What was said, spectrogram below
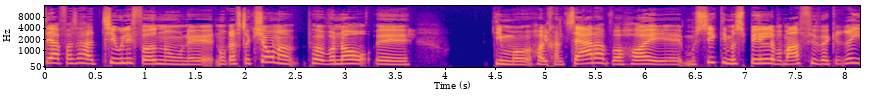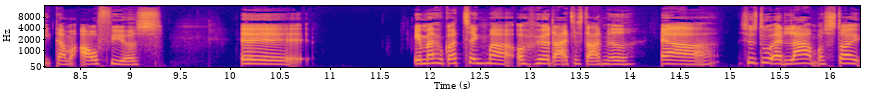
derfor så har Tivoli fået nogle, øh, nogle restriktioner på, hvornår øh, de må holde koncerter, hvor høj øh, musik de må spille, hvor meget fyrværkeri der må affyres. Øh, Emma, jeg kunne godt tænke mig at høre dig til start med. Er, Synes du, at larm og støj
